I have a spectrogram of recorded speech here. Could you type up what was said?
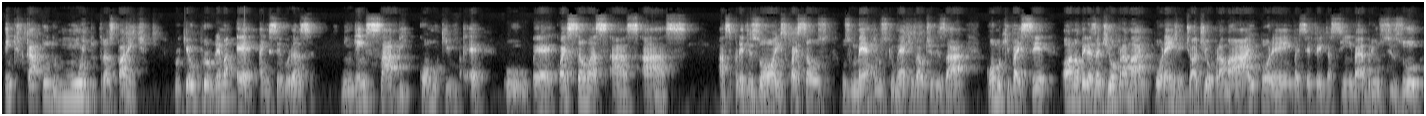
tem que ficar tudo muito transparente. Porque o problema é a insegurança. Ninguém sabe como que é, o, é, quais são as, as, as, as previsões, quais são os, os métodos que o MEC vai utilizar, como que vai ser. Ó, não, beleza, adiou para maio. Porém, gente, ó, adiou para maio, porém, vai ser feito assim, vai abrir um SISU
